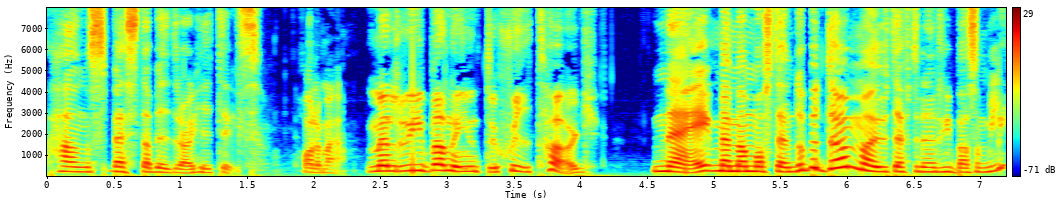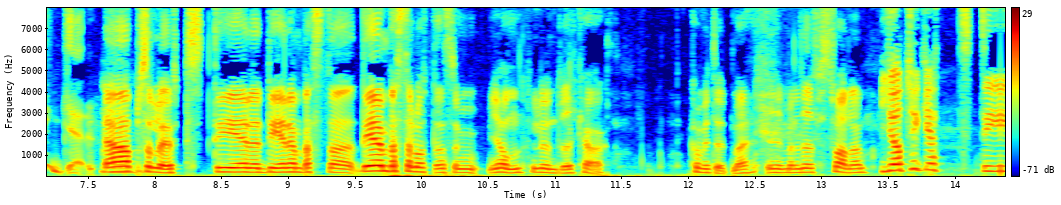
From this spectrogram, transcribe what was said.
hans bästa bidrag hittills. håller med. Men ribban är ju inte skithög. Nej, men man måste ändå bedöma ut efter den ribba som ligger. Ja absolut. Det är, det, är den bästa, det är den bästa låten som John Lundvik har kommit ut med i Melodifestivalen. Jag tycker att det,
